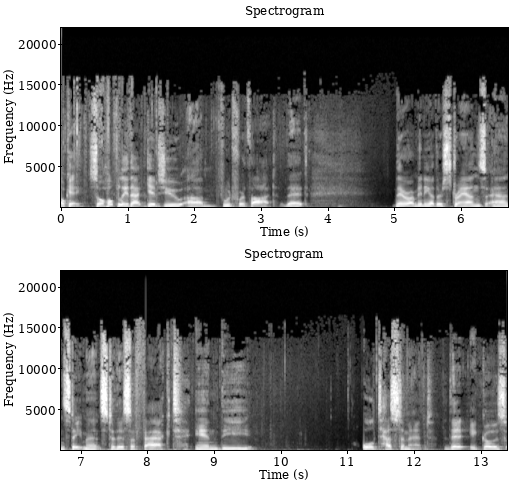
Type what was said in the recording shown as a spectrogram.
Okay, so hopefully that gives you um, food for thought that there are many other strands and statements to this effect in the Old Testament that it goes,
